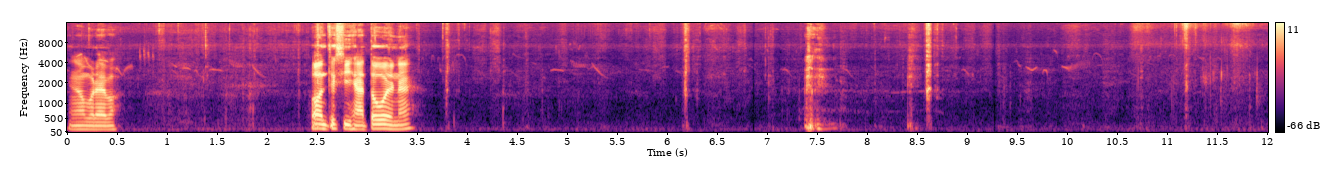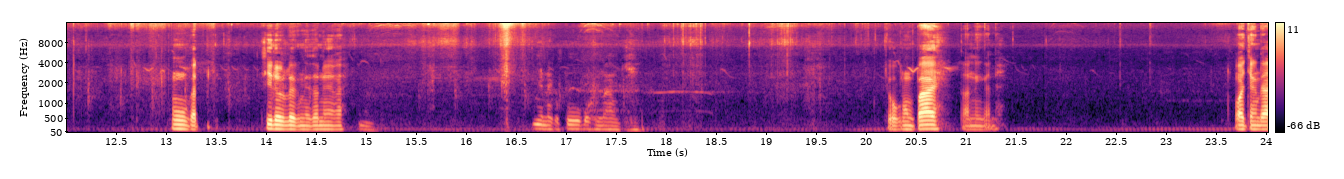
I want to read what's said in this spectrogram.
ยังเอาบ่ได้บ่พอนจักสี่หาโตเลยนะ งูกับที่เลิกๆในตอนนี้ครับนี่นะกระปูบ่ขึ้นมากินโจกลงไปตอนนี้กันว่าจังได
